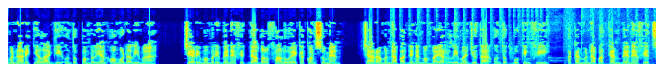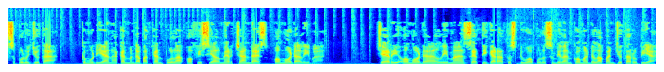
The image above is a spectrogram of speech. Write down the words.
Menariknya lagi untuk pembelian Omoda 5, Cherry memberi benefit double value ke konsumen. Cara mendapat dengan membayar 5 juta untuk booking fee, akan mendapatkan benefit 10 juta. Kemudian akan mendapatkan pula official merchandise Omoda 5. Cherry Omoda 5 Z 329,8 juta rupiah,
